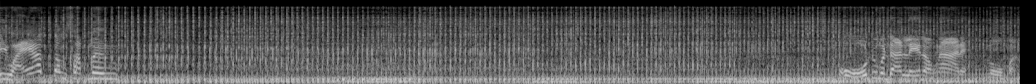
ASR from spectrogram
ไม่ไหวครับต้องสับหนึ่งโอ้โหดูมันดันเลนออกหน้าเนี่ยลมอะ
